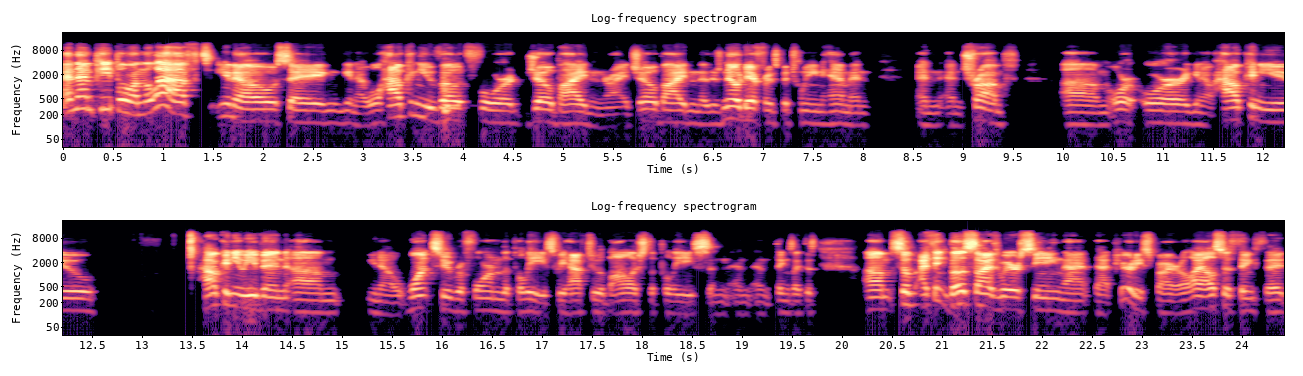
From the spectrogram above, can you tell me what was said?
And then people on the left you know saying you know well how can you vote for joe biden right? Joe biden there's no difference between him and and and trump. Um, or or you know how can you how can you even um, you know want to reform the police. We have to abolish the police and and, and things like this. Um, so i think both sides we are seeing that that purity spiral. I also think that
